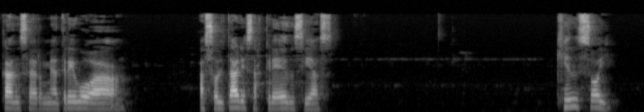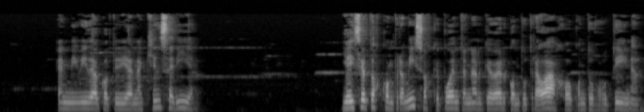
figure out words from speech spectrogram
cáncer, me atrevo a, a soltar esas creencias, ¿quién soy en mi vida cotidiana? ¿Quién sería? Y hay ciertos compromisos que pueden tener que ver con tu trabajo, con tu rutina,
